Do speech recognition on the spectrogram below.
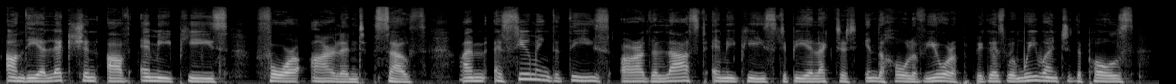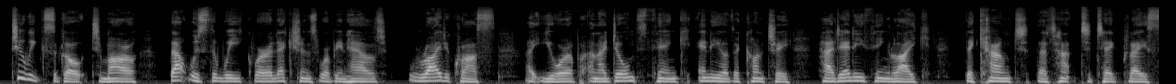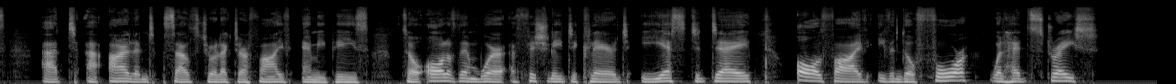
on the election of MEPs for Ireland South. I'm assuming that these are the last MEPs to be elected in the whole of Europe because when we went to the polls two weeks ago tomorrow, that was the week where elections were being held right across uh, Europe. And I don't think any other country had anything like the count that had to take place at uh, Ireland South to elect our five MEPs. So all of them were officially declared yesterday. All five, even though four will head straight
